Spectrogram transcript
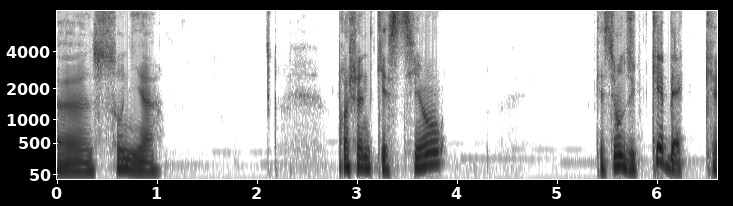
euh, Sonia. Prochaine question. Question du Québec.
